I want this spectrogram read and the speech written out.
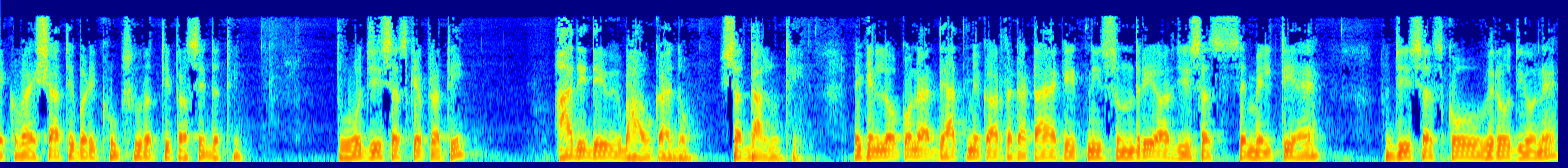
एक वैश्या थी, बड़ी खूबसूरत थी, प्रसिद्ध थी। तो वो जीसस के प्रति आदि देवी भाव कह दो, श्रद्धालु थी। लेकिन लोगों ने आध्यात्मिक अर्थ घटाया कि इतनी सुंदरी और जीसस से मिलती है तो जीसस को विरोधियों ने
